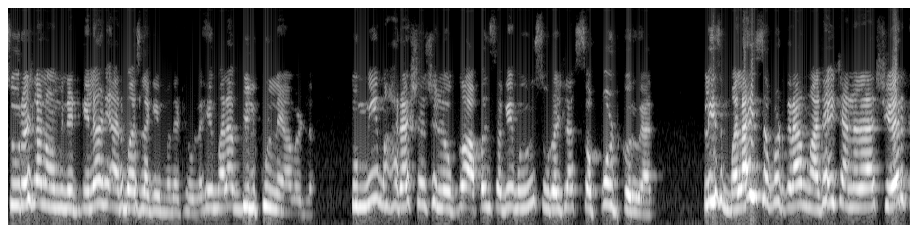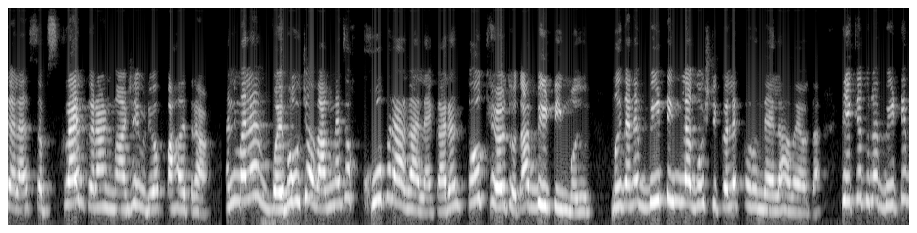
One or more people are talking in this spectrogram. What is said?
सूरजला नॉमिनेट केलं आणि अरबाजला गेममध्ये ठेवलं. हे मला बिलकुल नाही आवडलं. तुम्ही महाराष्ट्राचे लोक आपण सगळे मिळून सूरजला सपोर्ट करूयात. प्लीज मलाही सपोर्ट करा माझ्याही चॅनलला शेअर करा सबस्क्राईब करा आणि माझे व्हिडिओ पाहत राहा. आणि मला वैभवच्या वागण्याचा खूप राग आलाय कारण तो खेळत होता बी टीम मधून. मग त्याने बी टीमला गोष्टी कलेक्ट करून द्यायला हव्या होता ठीक आहे तुला बी टीम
